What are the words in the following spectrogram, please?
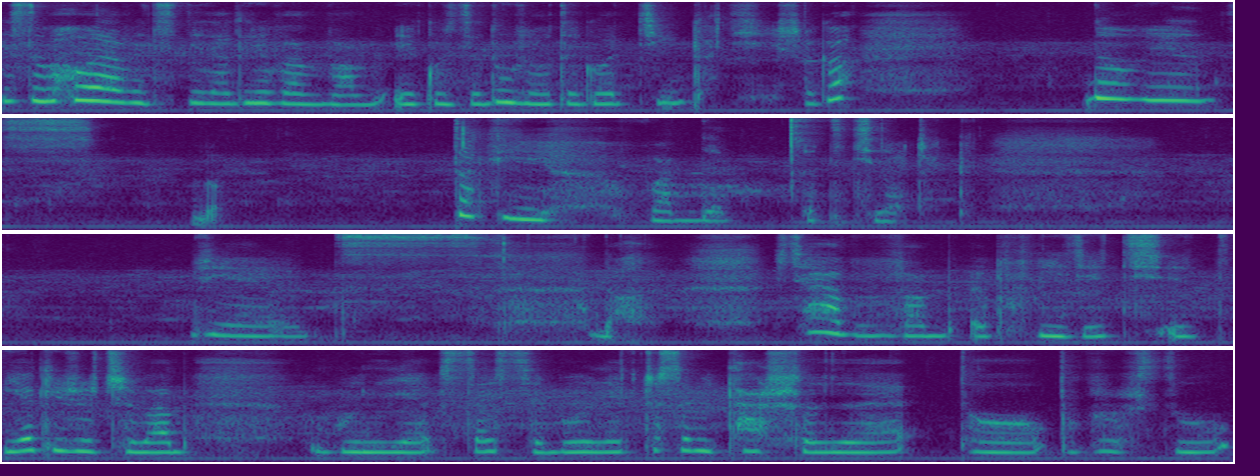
Jestem chora, więc nie nagrywam wam jakoś za dużo tego odcinka dzisiejszego. No więc no taki ładny odcineczek. Więc no, chciałabym wam e, powiedzieć, e, jakie rzeczy mam ogólnie w sercu, bo jak czasami kaszlę, to po prostu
